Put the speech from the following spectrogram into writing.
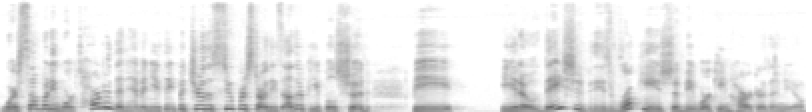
where somebody worked harder than him and you think, but you're the superstar. These other people should be, you know, they should be these rookies should be working harder than you.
